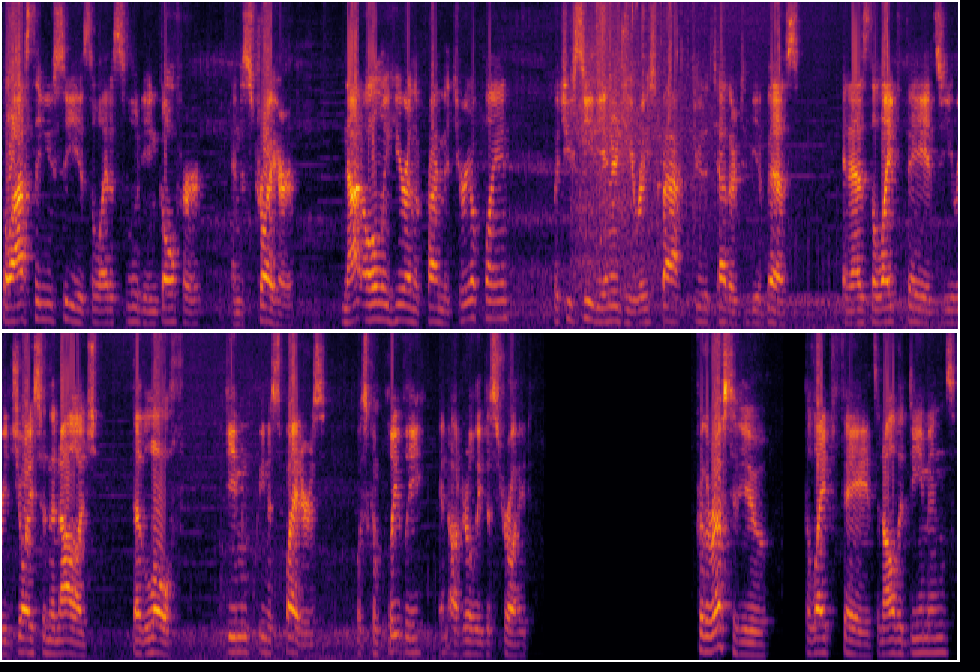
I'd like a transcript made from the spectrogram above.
The last thing you see is the light of Selûne engulf her and destroy her, not only here on the prime material plane, but you see the energy race back through the tether to the abyss, and as the light fades, you rejoice in the knowledge that Lolth, demon queen of spiders, was completely and utterly destroyed. For the rest of you, the light fades, and all the demons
